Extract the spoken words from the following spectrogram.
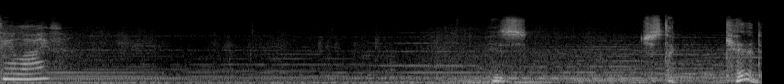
Is he alive? He's just a kid.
